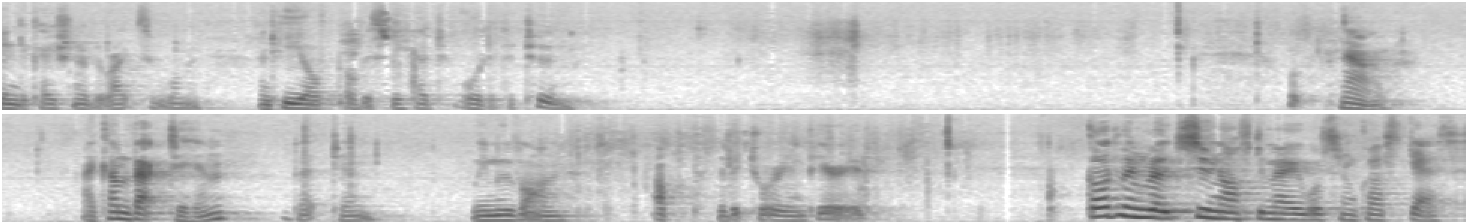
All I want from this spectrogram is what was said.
Vindication of the Rights of Woman, and he obviously had ordered the tomb. Now, I come back to him, but um, we move on up the Victorian period. Godwin wrote soon after Mary Wollstonecraft's death.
